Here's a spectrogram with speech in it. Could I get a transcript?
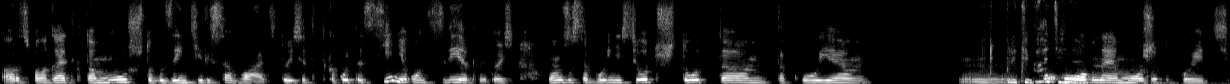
а, располагает к тому, чтобы заинтересовать. То есть этот какой-то синий, он светлый, то есть он за собой несет что-то такое духовное, может быть,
